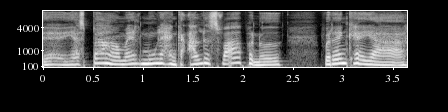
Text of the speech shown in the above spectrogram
Øh, jeg spørger om alt muligt, han kan aldrig svare på noget. Hvordan kan jeg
